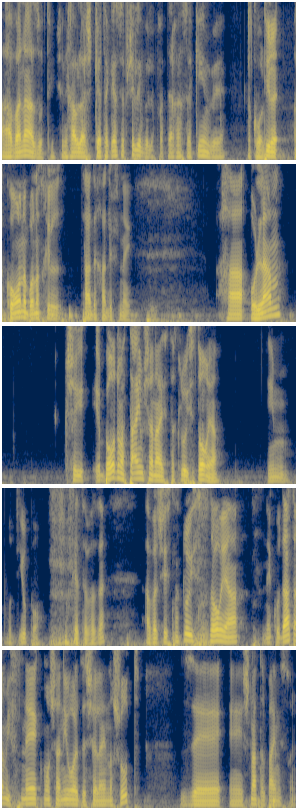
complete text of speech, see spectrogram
ההבנה הזאת, שאני חייב להשקיע את הכסף שלי ולפתח עסקים והכל. תראה, הקורונה, בוא נתחיל צעד אחד לפני. העולם, כשבעוד 200 שנה יסתכלו היסטוריה, אם עוד יהיו פה בקצב הזה, אבל כשיסתכלו היסטוריה, נקודת המפנה, כמו שאני רואה את זה, של האנושות, זה אה, שנת 2020.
